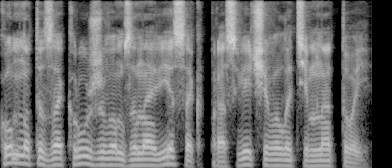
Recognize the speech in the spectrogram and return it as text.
Комната за кружевом занавесок просвечивала темнотой.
